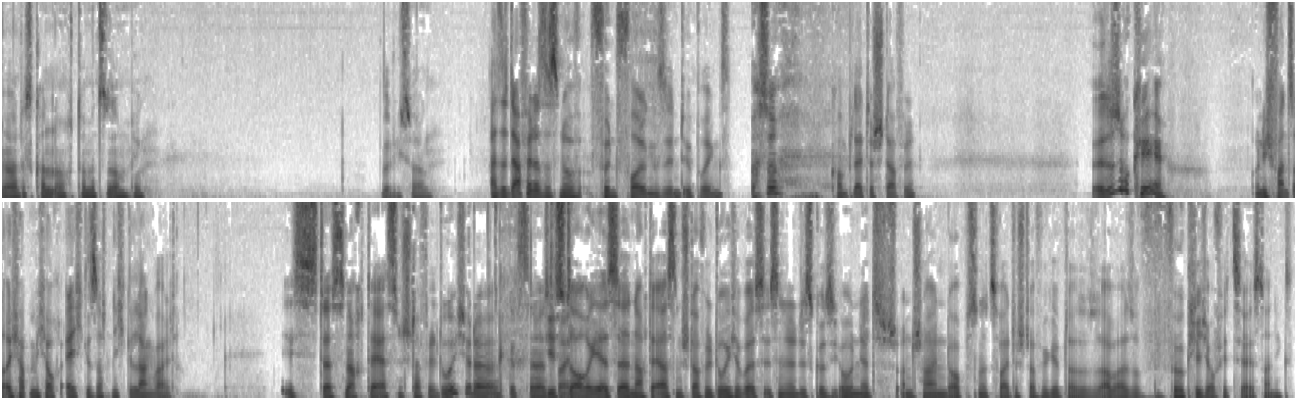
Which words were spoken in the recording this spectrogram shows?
Ja, das kann auch damit zusammenhängen. Würde ich sagen. Also dafür, dass es nur fünf Folgen sind, übrigens, Ach so. komplette Staffel, es ist okay. Und ich fand's, auch- ich habe mich auch ehrlich gesagt nicht gelangweilt. Ist das nach der ersten Staffel durch oder gibt's da eine Die zweite? Story ist äh, nach der ersten Staffel durch, aber es ist in der Diskussion jetzt anscheinend, ob es eine zweite Staffel gibt. Also, aber so wirklich offiziell ist da nichts.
